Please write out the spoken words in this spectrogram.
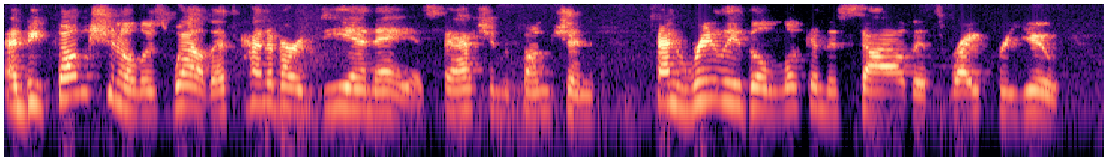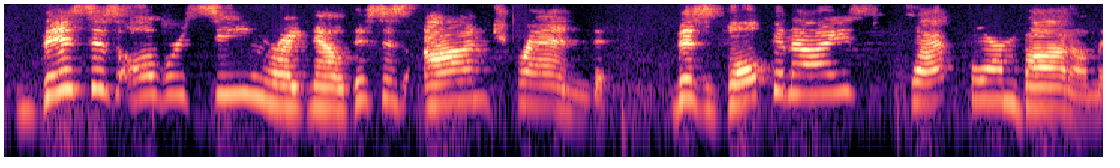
and be functional as well. That's kind of our DNA is fashion, function, and really the look and the style that's right for you. This is all we're seeing right now. This is on trend. This vulcanized platform bottom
